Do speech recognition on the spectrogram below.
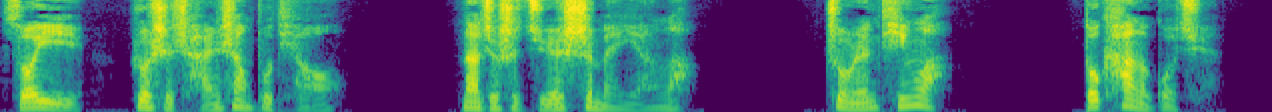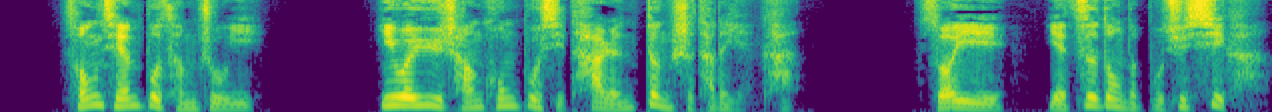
所以若是缠上布条，那就是绝世美颜了。”众人听了，都看了过去。从前不曾注意，因为玉长空不喜他人瞪视他的眼看，所以也自动的不去细看。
